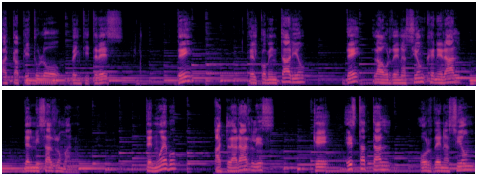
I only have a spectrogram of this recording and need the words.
al capítulo 23 de el comentario de la ordenación general del misal romano. De nuevo, aclararles que esta tal ordenación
